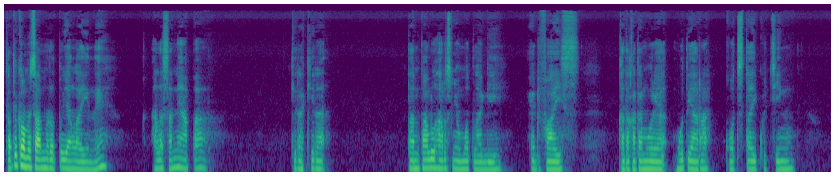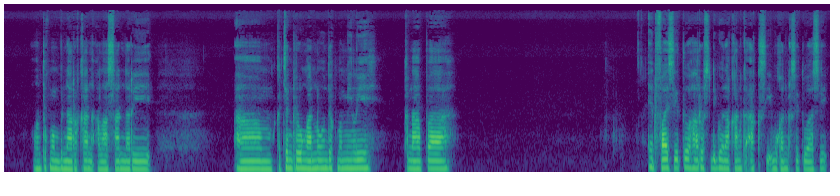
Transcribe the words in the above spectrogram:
tapi kalau misalnya menurut tuh yang lainnya alasannya apa? Kira-kira tanpa lu harus nyomot lagi advice kata-kata mutiara quotes tai kucing untuk membenarkan alasan dari um, kecenderungan lu untuk memilih kenapa advice itu harus digunakan ke aksi bukan ke situasi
